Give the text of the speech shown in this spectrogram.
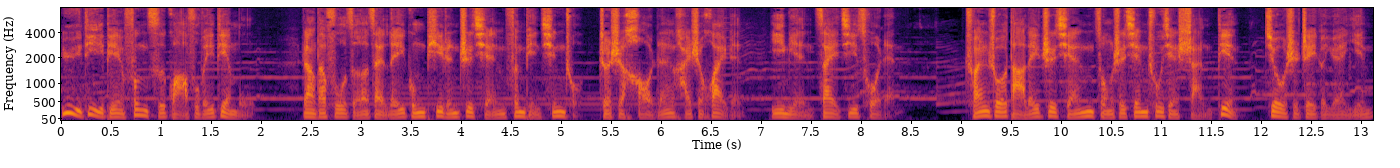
玉帝便封此寡妇为电母，让他负责在雷公劈人之前分辨清楚这是好人还是坏人，以免再击错人。传说打雷之前总是先出现闪电，就是这个原因。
